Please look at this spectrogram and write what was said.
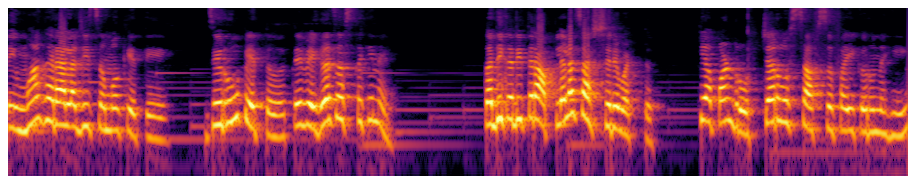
तेव्हा घराला जी चमक येते जे रूप येतं ते वेगळंच असतं की नाही? कधी कधी तर आपल्यालाच आश्चर्य वाटतं की आपण रोजच्या रोज साफसफाई करूनही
